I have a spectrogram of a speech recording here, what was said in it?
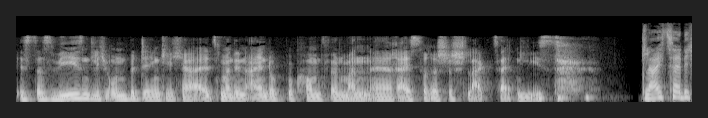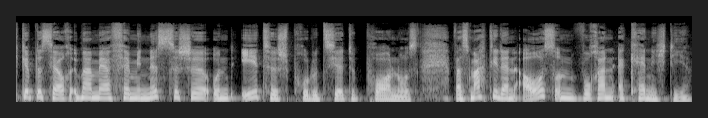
ist das wesentlich unbedenklicher, als man den Eindruck bekommt, wenn man äh, reißerische Schlagzeiten liest. Gleichzeitig gibt es ja auch immer mehr feministische und ethisch produzierte Pornos. Was macht die denn aus und woran erkenne ich die?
